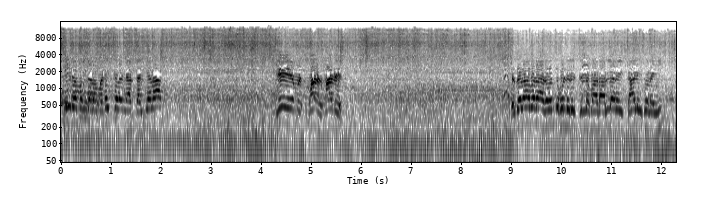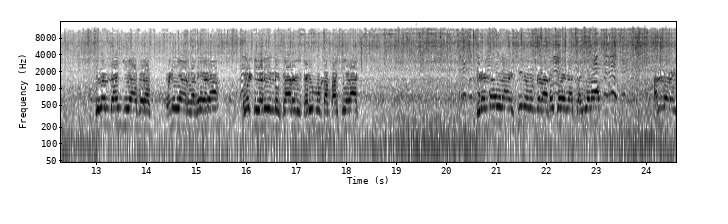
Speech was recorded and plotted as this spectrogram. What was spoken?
ஸ்ரீரமங்கலம் அடைக்கலங்க கையனா ஏஎம்எஸ் மாடு. முதலாவதாக வந்து கொண்டிருக்கின்ற மாடு அல்லறை காளி துணை. சிவன் மணியார் வகையரா. போட்டி வருகின்ற சாரதி கரிமூட்டம் பாக்கியராஜ். இரண்டாவதாக சீனமங்கல அடைக்கலங்காத்து ஐயனார் அல்லறை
